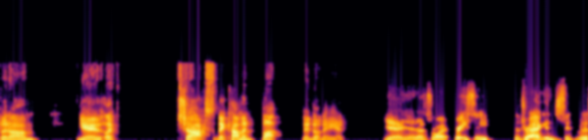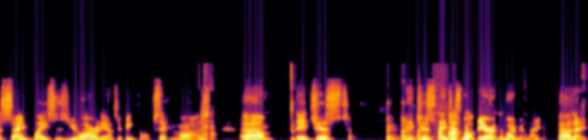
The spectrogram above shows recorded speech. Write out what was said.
But um, yeah, like Sharks, they're coming, but they're not there yet. Yeah, yeah, that's right. Reese, the Dragons sit in the same place as you are in our tipping top, second last. Um, they're just, they're just, they're just not there at the moment, mate. Are they?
